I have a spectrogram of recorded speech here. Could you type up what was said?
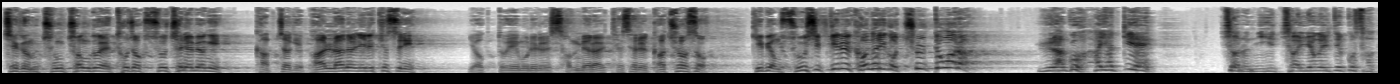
지금 충청도의 토적 수천여 명이 갑자기 반란을 일으켰으니 역도의 무리를 섬멸할 태세를 갖추어서 기병 수십 기를 거느리고 출동하라! 라고 하였기에 저는 이 전령을 듣고서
